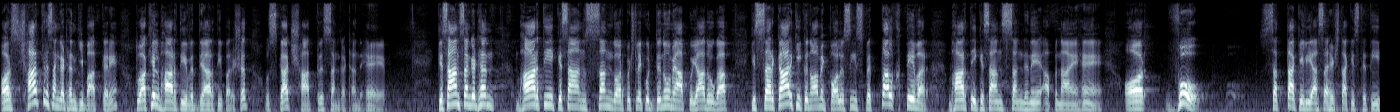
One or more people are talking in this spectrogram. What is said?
और छात्र संगठन की बात करें तो अखिल भारतीय विद्यार्थी परिषद उसका छात्र संगठन है। किसान संगठन, भारतीय किसान संघ, और पिछले कुछ दिनों में आपको याद होगा कि सरकार की इकोनॉमिक पॉलिसीज़ पे तल्ख तेवर भारतीय किसान संघ ने अपनाए हैं। और वो सत्ता के लिए असहिष्णुता की स्थिति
